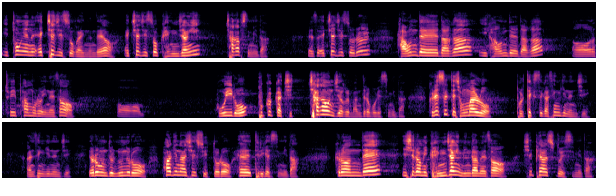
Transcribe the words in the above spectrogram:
이 통에는 액체 질소가 있는데요. 액체 질소 굉장히 차갑습니다. 그래서 액체 질소를 가운데에다가 이 가운데에다가 어, 투입함으로 인해서 어, 고의로 북극같이 차가운 지역을 만들어 보겠습니다. 그랬을 때 정말로 볼텍스가 생기는지 안 생기는지 여러분들 눈으로 확인하실 수 있도록 해드리겠습니다. 그런데 이 실험이 굉장히 민감해서 실패할 수도 있습니다.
